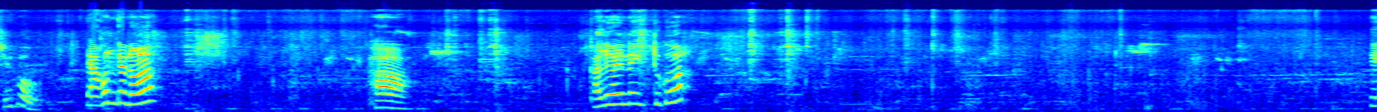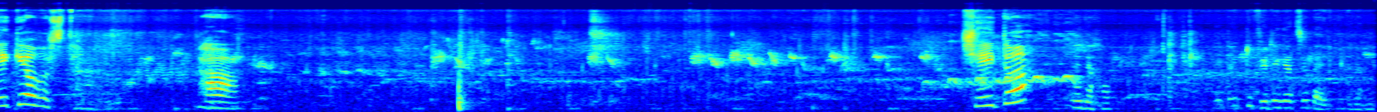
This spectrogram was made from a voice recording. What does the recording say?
ছিল এখন কেন? হ্যাঁ কালি হয় না একটু গো এ কি অবস্থা? হ্যাঁ সেই তো? এই দেখো। এটা একটু ফেটে গেছে তাই দেখো।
